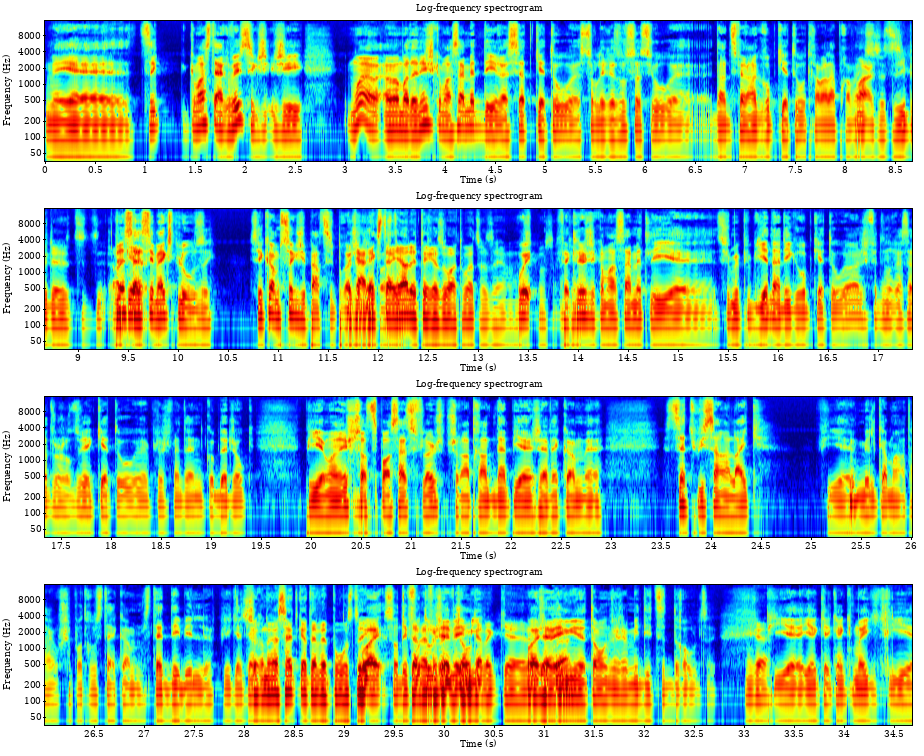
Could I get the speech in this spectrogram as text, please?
Mais tu sais, comment c'est arrivé, c'est que j'ai. Moi, à un moment donné, j'ai commencé à mettre des recettes keto sur les réseaux sociaux, dans différents groupes keto à travers la province. Ouais, ça dit. Puis, là, ça s'est explosé. C'est comme ça que j'ai parti le projet. à l'extérieur de tes réseaux à toi, tu veux dire. Oui. Fait que là, j'ai commencé à mettre les. je me publiais dans des groupes keto. Ah, j'ai fait une recette aujourd'hui avec keto. Puis là, je mettais une coupe de jokes. Puis à un moment donné, je suis sorti passer à souffleuse. Puis je suis rentré dedans. Puis j'avais comme 700-800 likes. Puis 1000 euh, commentaires, je sais pas trop, c'était comme, c'était débile. Là. Puis sur une recette que tu avais postée. Ouais, sur des photos que j'avais mis. Avec, euh, ouais, j'avais mis, ton, j'avais mis des titres drôles. Tu sais. Puis euh, il y a quelqu'un qui m'a écrit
